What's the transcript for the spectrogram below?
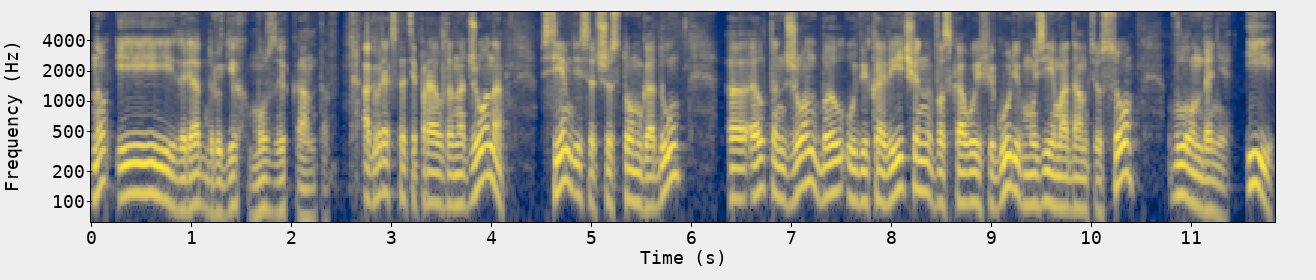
ну и ряд других музыкантов. А говоря, кстати, про Элтона Джона, все 1976 году э, Элтон Джон был увековечен в восковой фигуре в музее Мадам Тюсо в Лондоне. И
